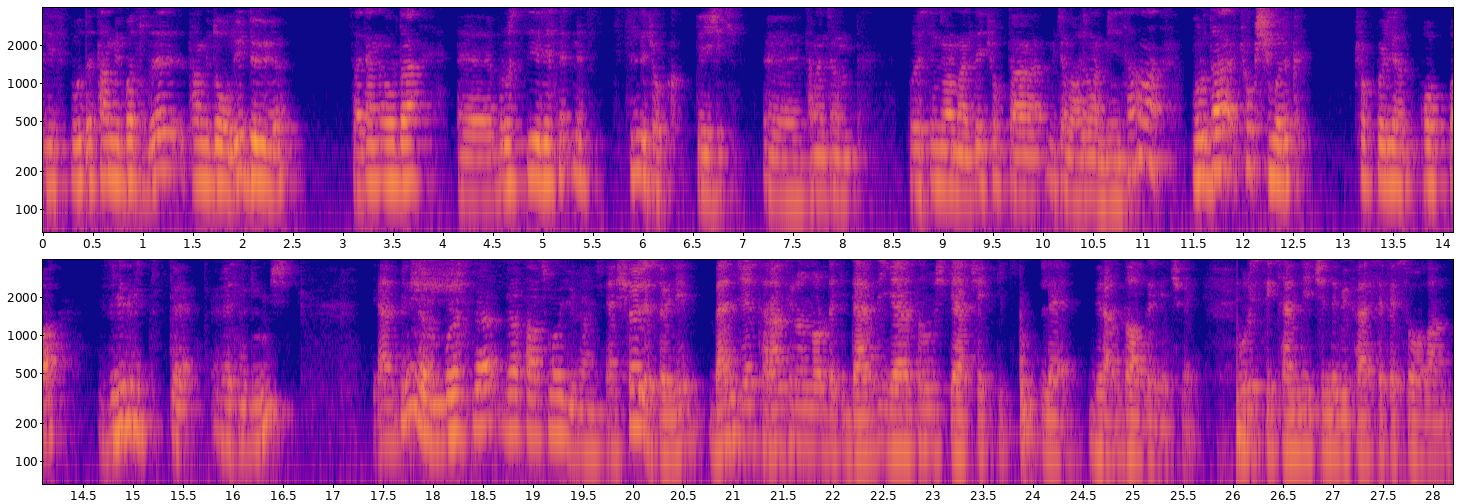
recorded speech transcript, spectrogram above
Cliff Booth da tam bir batılı, tam bir doğuluyu dövüyor. Zaten orada e, Bruce Lee'yi resmetme stili de çok değişik. E, Tarantino'nun Bruce Lee normalde çok daha mütevazı olan bir insan ama burada çok şımarık, çok böyle hoppa, zibidi bir tipte resmedilmiş. Yani Bilmiyorum burası da biraz tartışmalı gibi bence. Ya şöyle söyleyeyim. Bence Tarantino'nun oradaki derdi yaratılmış gerçeklikle biraz dalga geçmek. Lee kendi içinde bir felsefesi olan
